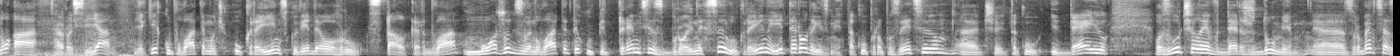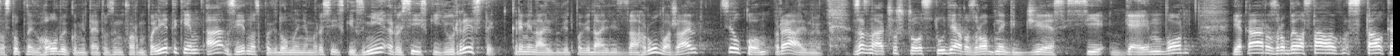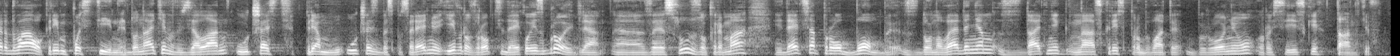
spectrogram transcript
Ну а росіян, які купуватимуть українську відеогру Сталкер 2 можуть звинуватити у підтримці збройних сил України і тероризмі. Таку пропозицію е, чи таку ідею озвучили в Держдумі. Е, Зробив це заступник голови комітету з інформполітики. А згідно з повідомленням російських змі, російські юристи кримінальну відповідальність за гру вважають цілком реальною. Зазначу, що студія розробник GSC Game World, яка розробила Stalker 2, окрім постійних донатів, взяла участь пряму участь безпосередньо і в розробці деякої зброї для е, ЗСУ. Зокрема, йдеться про бомби з доноведенням, здатні наскрізь пробивати броню російських танків.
